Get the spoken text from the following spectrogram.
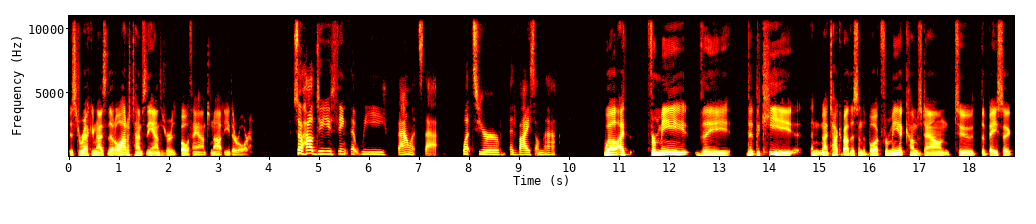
is to recognize that a lot of times the answer is both and, not either or. So, how do you think that we balance that? What's your advice on that? Well, I for me the the the key and I talk about this in the book, for me it comes down to the basic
